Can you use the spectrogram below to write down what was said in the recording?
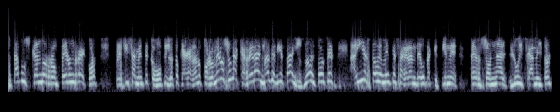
está buscando romper un récord precisamente como un piloto que ha ganado por lo menos una carrera en más de 10 años, ¿no? Entonces, ahí está obviamente esa gran deuda que tiene personal Lewis Hamilton,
